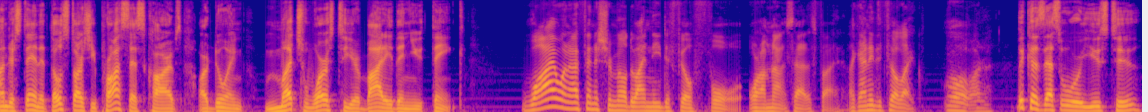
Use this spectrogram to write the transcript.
Understand that those starchy processed carbs are doing much worse to your body than you think. Why, when I finish a meal, do I need to feel full or I'm not satisfied? Like I need to feel like, oh, because that's what we're used to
